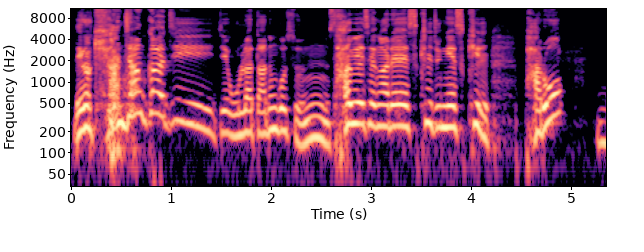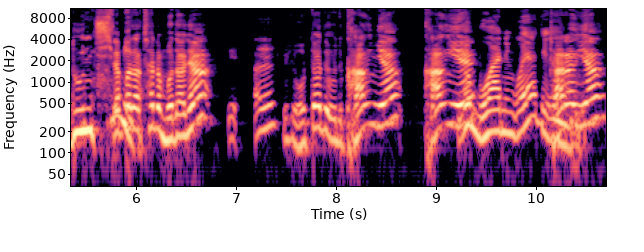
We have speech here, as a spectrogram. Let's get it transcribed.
내가 기관장까지 이제 올랐다는 것은 사회생활의 스킬 중에 스킬 바로 눈치입니다. 쌔바닥 차렷 못하냐? 예, 예? 이것이 어디다 대? 강의해? 너뭐 하는 거야 지금? 자랑이야?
